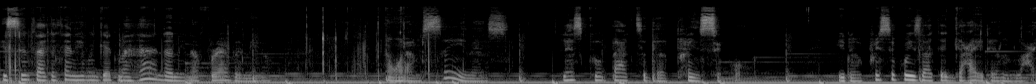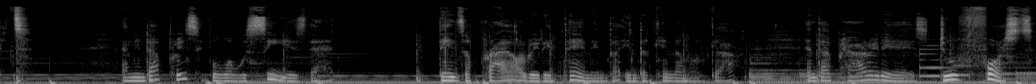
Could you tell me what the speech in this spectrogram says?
It seems like I can't even get my hand on enough revenue. And what I'm saying is, let's go back to the principle. You know, principle is like a guiding light. And in that principle, what we see is that there's a priority thing in the in the kingdom of God. And that priority is do first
